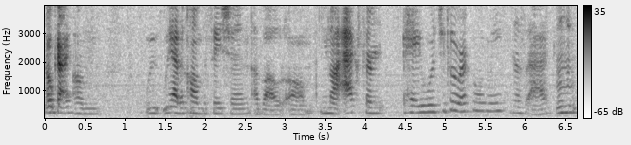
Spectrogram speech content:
Okay. Um, we we had a conversation about um, you know, I asked her, hey, would you do a record with me? Just ask. Mhm.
